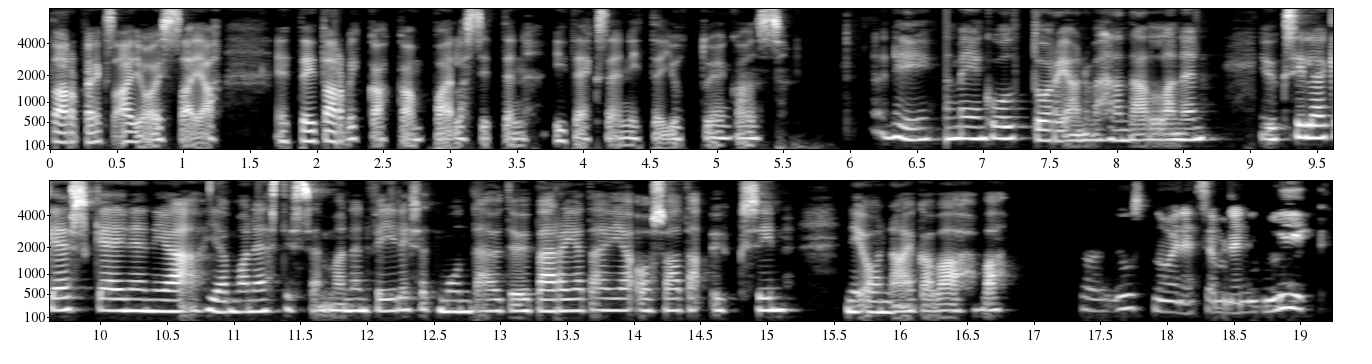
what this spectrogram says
tarpeeksi ajoissa ja ettei tarvikaan kamppailla sitten itsekseen niiden juttujen kanssa. Niin, meidän kulttuuri on vähän tällainen yksilökeskeinen ja, ja monesti semmoinen fiilis, että mun täytyy pärjätä ja osata yksin, niin on aika vahva. Se on just noin, että semmoinen niin liik-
